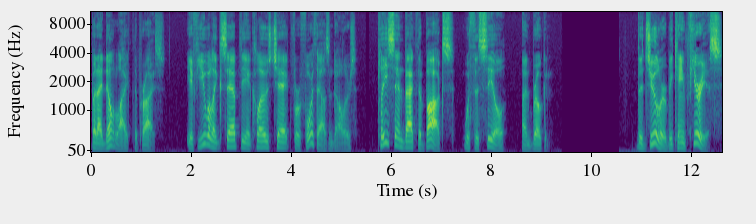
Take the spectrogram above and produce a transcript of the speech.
but I don't like the price. If you will accept the enclosed check for $4,000, please send back the box with the seal unbroken. The jeweler became furious.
